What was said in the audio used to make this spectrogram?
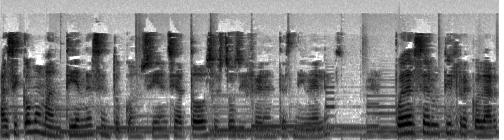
Así como mantienes en tu conciencia todos estos diferentes niveles, puede ser útil recordar,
